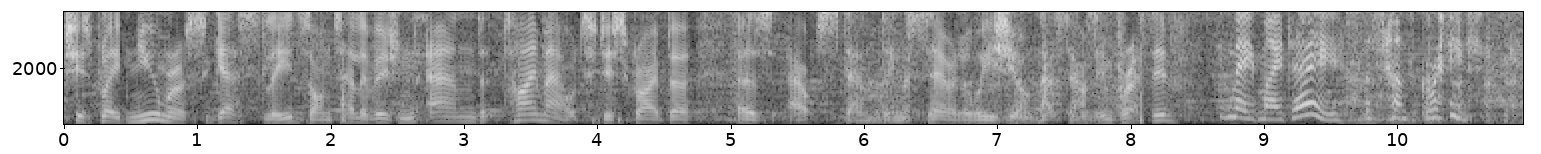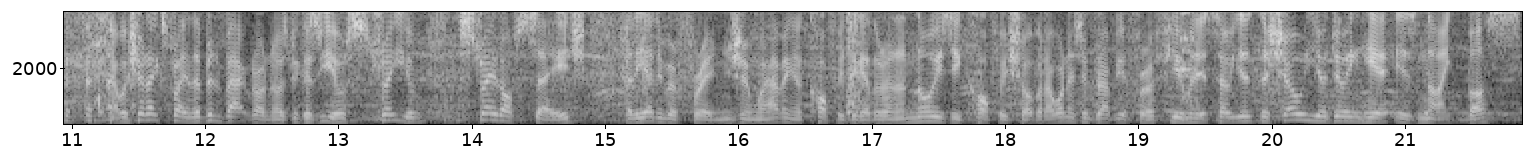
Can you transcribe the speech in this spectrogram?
She's played numerous guest leads on television, and Time Out described her as outstanding. Sarah Louise Young, that sounds impressive. You made my day. That sounds great. now we should explain the bit of background noise because you're straight you're straight off stage at the Edinburgh Fringe, and we're having a coffee together in a noisy coffee shop. But I wanted to grab you for a few minutes. So you, the show you're doing here is Night Bus.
